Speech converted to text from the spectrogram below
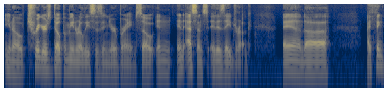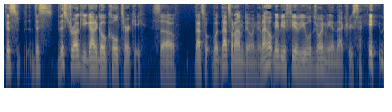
you know triggers dopamine releases in your brain. So in in essence it is a drug. And uh I think this this this drug you got to go cold turkey. So that's what, what that's what I'm doing, and I hope maybe a few of you will join me in that crusade.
